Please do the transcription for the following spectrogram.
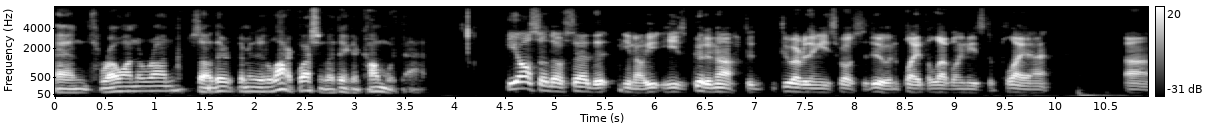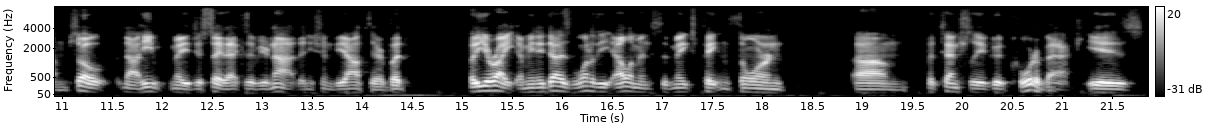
and throw on the run? So there, I mean, there's a lot of questions I think that come with that. He also though said that you know he, he's good enough to do everything he's supposed to do and play at the level he needs to play at. Um, so now he may just say that because if you're not, then you shouldn't be out there. But but you're right. I mean, it does one of the elements that makes Peyton Thorne um, potentially a good quarterback is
